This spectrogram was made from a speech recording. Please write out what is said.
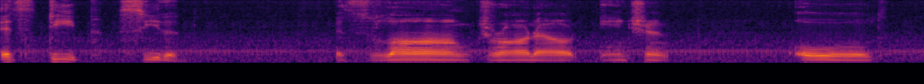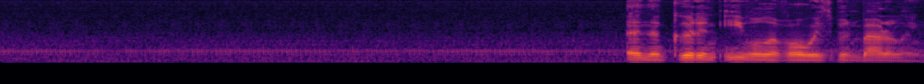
it's deep seated. It's long, drawn out, ancient, old. And the good and evil have always been battling.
